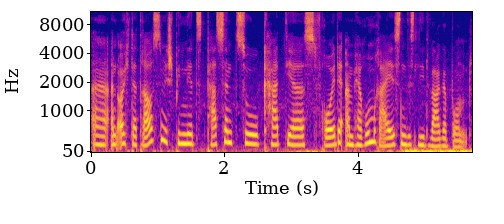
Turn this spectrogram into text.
äh, an euch da draußen, wir spielen jetzt passend zu Katjas Freude am Herumreisen das Lied Vagabond.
